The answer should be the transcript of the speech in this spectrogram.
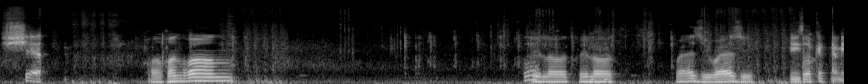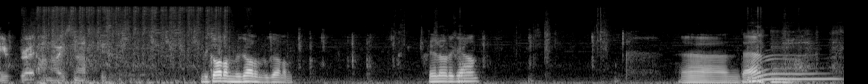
Shit. Run, run, run. Reload, reload. Where is he? Where is he? He's looking at me right. Oh no, he's not. We got him, we got him, we got him. Reload again. And then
